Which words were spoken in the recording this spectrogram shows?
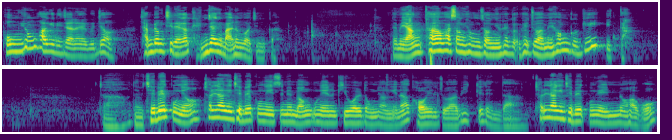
봉흉 화길이잖아요. 그죠? 잔병치레가 굉장히 많은 거지. 그러니까. 그다음에 양타 화성 형성이 회- 회조하면 형극이 있다. 자, 그다음에 재백궁요. 천량이 재백궁에 있으면 명궁에는 기월 동량이나 거일 조합이 있게 된다. 천량이 재백궁에 임명하고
